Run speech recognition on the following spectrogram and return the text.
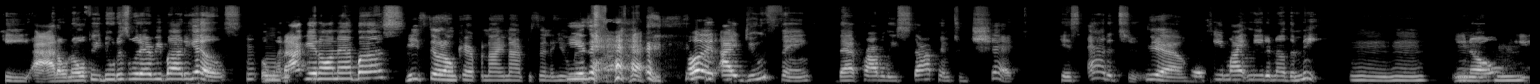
he, I don't know if he do this with everybody else, but Mm-mm. when I get on that bus, He still don't care for 99% of humans. he is. but I do think that probably stopped him to check his attitude. yeah. Because he might meet another me. Mm-hmm. You know, Mhm. you,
